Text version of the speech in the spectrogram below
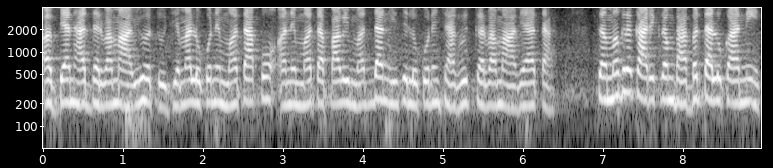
અભિયાન હાથ ધરવામાં આવ્યું હતું, જેમાં લોકોને મત આપો અને મત અપાવી મતદાન વિશે લોકોને જાગૃત કરવામાં આવ્યા હતા. સમગ્ર કાર્યક્રમ ભાભર તાલુકાની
